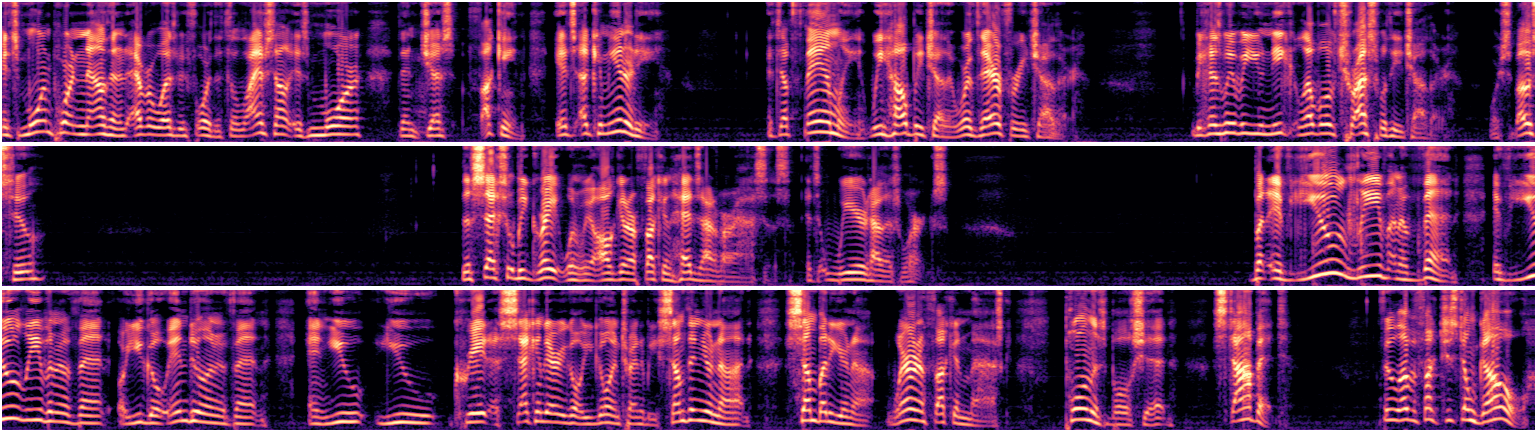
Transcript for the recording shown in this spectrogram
It's more important now than it ever was before that the lifestyle is more than just fucking. It's a community. It's a family. We help each other. We're there for each other. Because we have a unique level of trust with each other. We're supposed to. The sex will be great when we all get our fucking heads out of our asses. It's weird how this works. But if you leave an event, if you leave an event or you go into an event and you you create a secondary goal, you go in trying to be something you're not, somebody you're not, wearing a fucking mask, pulling this bullshit, stop it. For the love of fuck, just don't go.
